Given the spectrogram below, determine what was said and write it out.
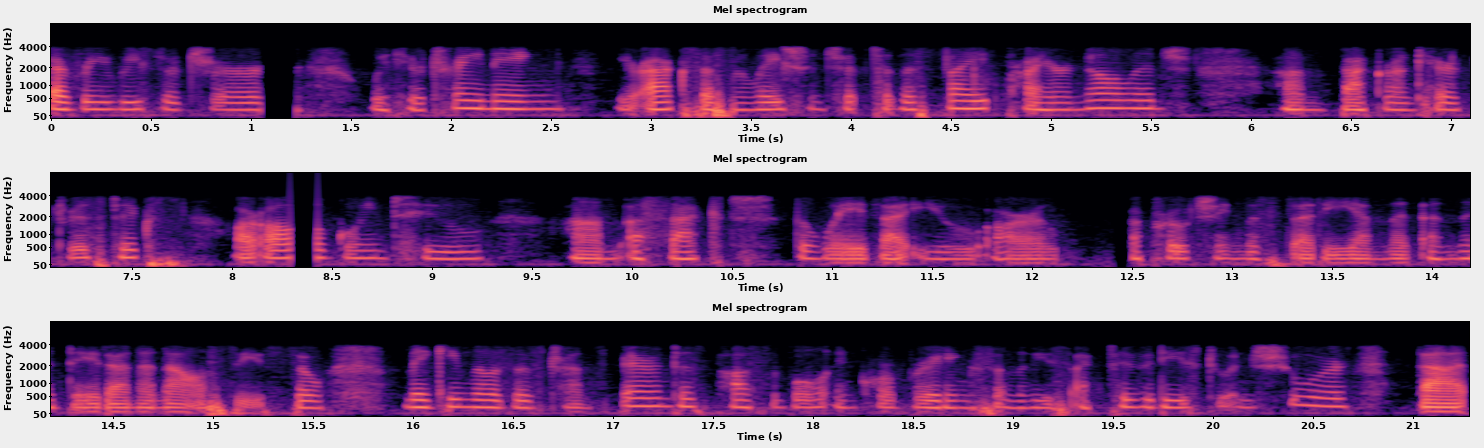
Every researcher with your training, your access and relationship to the site, prior knowledge, um, background characteristics are all going to um, affect the way that you are approaching the study and the, and the data and analyses. So making those as transparent as possible, incorporating some of these activities to ensure that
